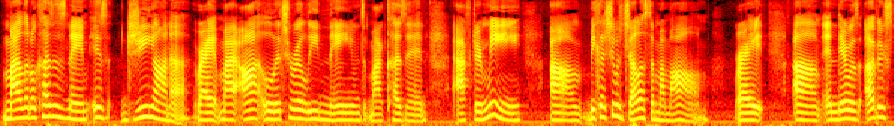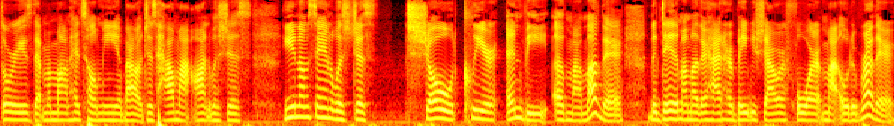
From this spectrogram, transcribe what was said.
My little cousin's name is Gianna, right? My aunt literally named my cousin after me um, because she was jealous of my mom, right? Um, and there was other stories that my mom had told me about just how my aunt was just, you know what I'm saying, was just showed clear envy of my mother the day that my mother had her baby shower for my older brother.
